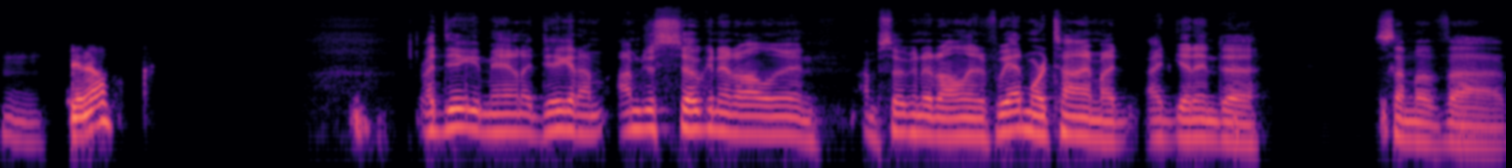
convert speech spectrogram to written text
Hmm. You know? I dig it, man. I dig it. I'm I'm just soaking it all in. I'm soaking it all in. If we had more time, I'd I'd get into some of uh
